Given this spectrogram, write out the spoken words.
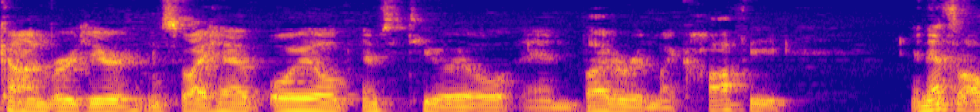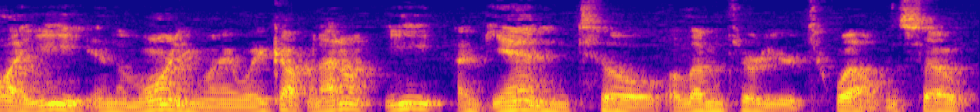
convert here, and so I have oil, MCT oil, and butter in my coffee, and that's all I eat in the morning when I wake up, and I don't eat again until eleven thirty or twelve, and so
